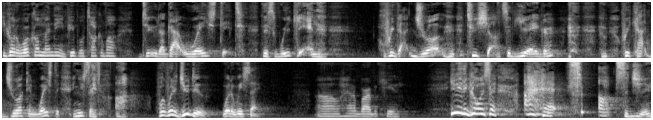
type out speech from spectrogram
You go to work on Monday and people talk about, dude, I got wasted this weekend. We got drunk, two shots of Jaeger. We got drunk and wasted. And you say, oh, what, what did you do? What do we say? Oh, I had a barbecue. You need to go and say, I had oxygen.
